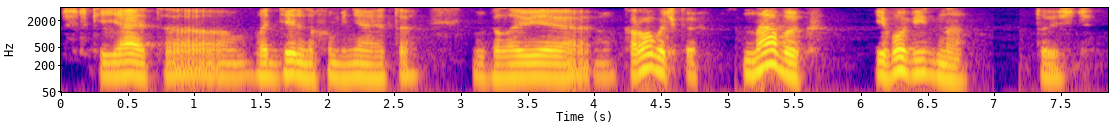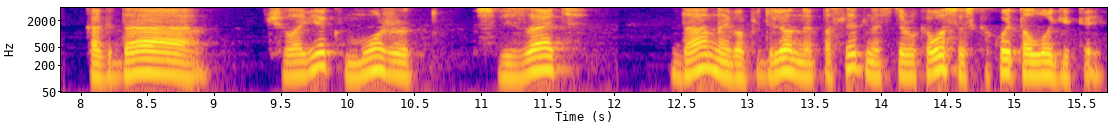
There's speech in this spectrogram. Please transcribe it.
Все-таки я это в отдельных у меня это в голове коробочках. Навык, его видно. То есть, когда человек может связать данные в определенной последовательности, руководствуясь какой-то логикой.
